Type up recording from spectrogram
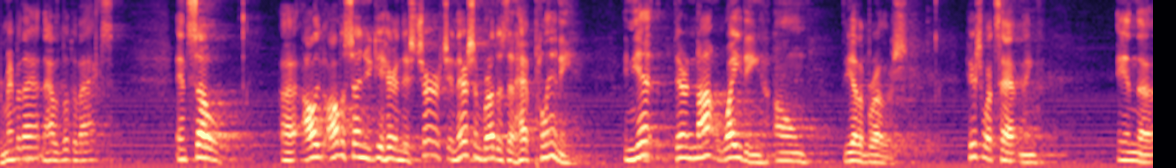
Remember that in the book of Acts? And so uh, all, all of a sudden you get here in this church, and there's some brothers that have plenty, and yet they're not waiting on the other brothers. Here's what's happening in, the,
